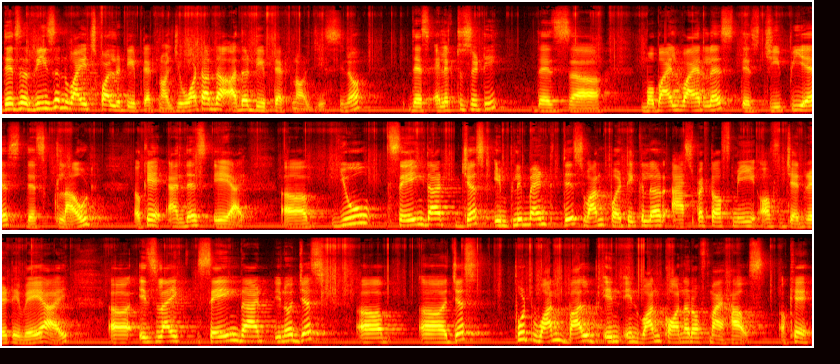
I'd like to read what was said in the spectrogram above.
There's a reason why it's called a deep technology. What are the other deep technologies? You know, there's electricity, there's uh, mobile wireless, there's GPS, there's cloud, okay, and there's AI. Uh, you saying that just implement this one particular aspect of me of generative AI uh, is like saying that you know just uh, uh, just put one bulb in, in one corner of my house okay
